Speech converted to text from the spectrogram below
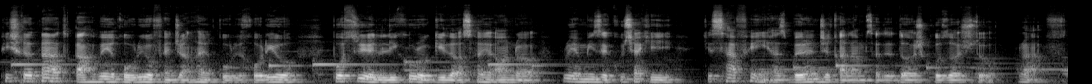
پیش خدمت قهوه قوری و های قوری خوری و بطری لیکور و گیلاس های آن را روی میز کوچکی که صفحه ای از برنج قلم زده داشت گذاشت و رفت.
